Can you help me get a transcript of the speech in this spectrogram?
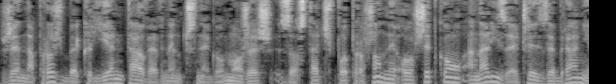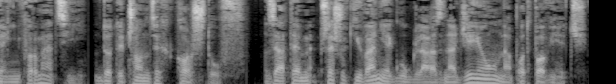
że na prośbę klienta wewnętrznego możesz zostać poproszony o szybką analizę czy zebranie informacji dotyczących kosztów. Zatem przeszukiwanie Google'a z nadzieją na podpowiedź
